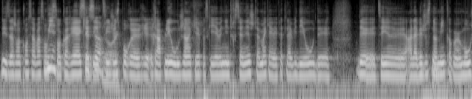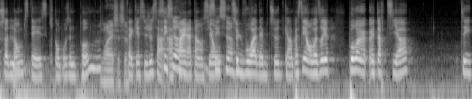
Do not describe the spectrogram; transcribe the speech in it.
des agents de conservation Oui, qui sont corrects. c'est des- ça. tu sais, Ouais. Juste pour euh, r- rappeler aux gens que, parce qu'il y avait une nutritionniste justement qui avait fait la vidéo de. De tu sais, euh, elle avait juste nommé comme un mot ça de l'ombre, c'était ce qui composait une pomme. là. Ouais, c'est ça. Fait que c'est juste à, faire attention. C'est ça. Tu le vois d'habitude quand. Parce que, on va dire, pour un, un tortilla, tu sais,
